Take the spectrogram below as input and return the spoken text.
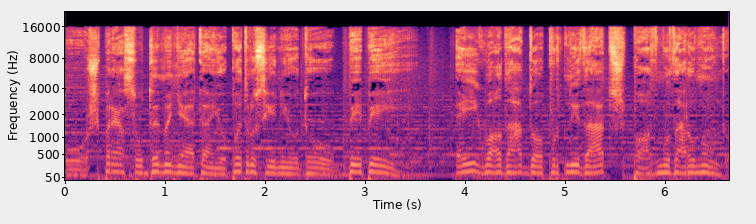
O Expresso da Manhã tem o patrocínio do BPI. A igualdade de oportunidades pode mudar o mundo.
